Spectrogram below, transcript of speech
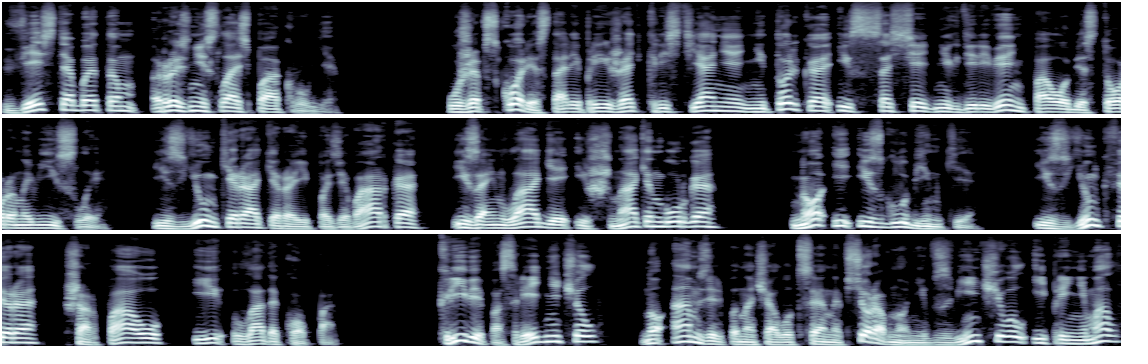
Весть об этом разнеслась по округе. Уже вскоре стали приезжать крестьяне не только из соседних деревень по обе стороны Вислы, из Юнкеракера и Позеварка, из Айнлаге и Шнакенбурга, но и из глубинки, из Юнгфера, Шарпау и Ладекоппа. Криви посредничал, но Амзель поначалу цены все равно не взвинчивал и принимал,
